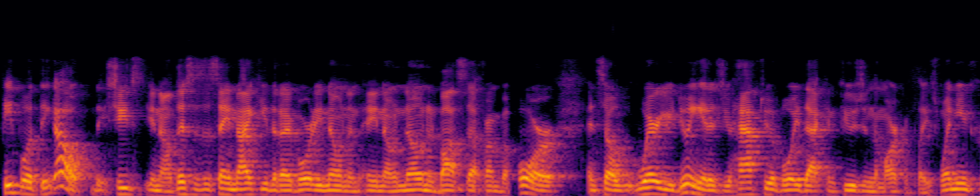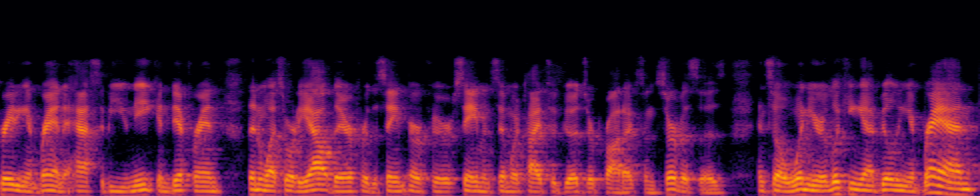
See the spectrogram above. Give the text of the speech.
people would think, oh, she's, you know, this is the same Nike that I've already known and, you know, known and bought stuff from before. And so where you're doing it is you have to avoid that confusion in the marketplace. When you're creating a brand, it has to be unique and different than what's already out there for the same or for same and similar types of goods or products and services. And so when you're looking at building a brand,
